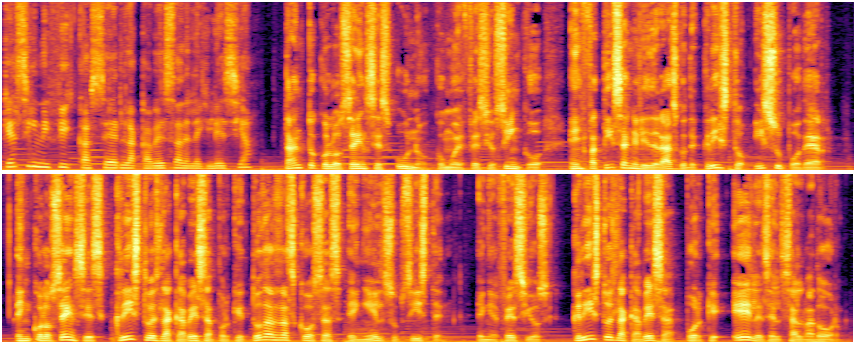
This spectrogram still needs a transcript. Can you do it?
¿Qué significa ser la cabeza de la iglesia? Tanto Colosenses 1 como Efesios 5 enfatizan el liderazgo de Cristo y su poder. En Colosenses, Cristo es la cabeza porque todas las cosas en Él subsisten. En Efesios, Cristo es la cabeza porque Él es el Salvador.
